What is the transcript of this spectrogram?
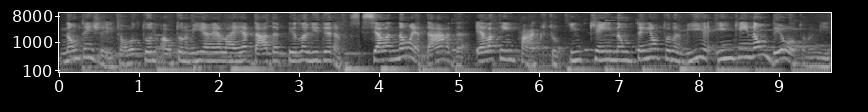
não tem jeito. A autonomia ela é dada pela liderança. Se ela não é dada, ela tem impacto em quem não tem autonomia e em quem não deu autonomia.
